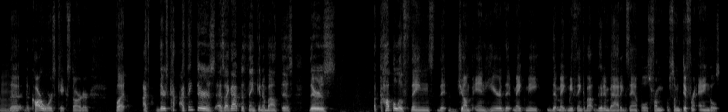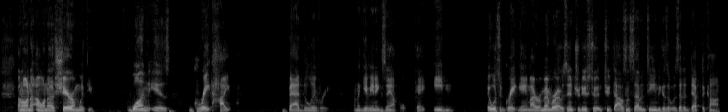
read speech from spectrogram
Mhm. the the Car Wars Kickstarter. But I there's I think there's as I got to thinking about this, there's a couple of things that jump in here that make me that make me think about good and bad examples from some different angles. And I want I want to share them with you. One is great hype, bad delivery. And I'll give you an example. Okay, Eden. It was a great game. I remember I was introduced to it in 2017 because it was at Adepticon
